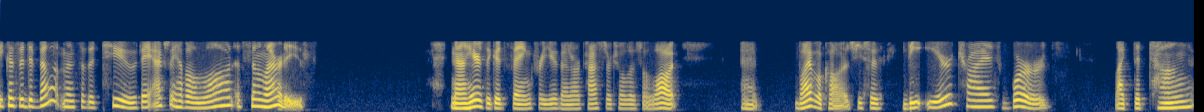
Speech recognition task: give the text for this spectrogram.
Because the developments of the two, they actually have a lot of similarities. Now, here's a good saying for you that our pastor told us a lot at Bible college. He says, The ear tries words like the tongue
